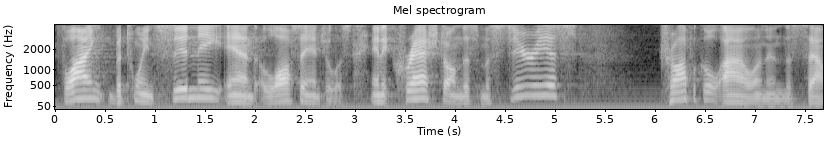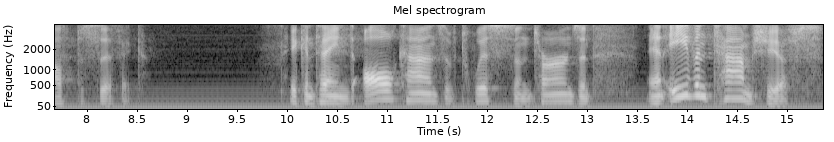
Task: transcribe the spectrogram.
flying between Sydney and Los Angeles, and it crashed on this mysterious tropical island in the South Pacific. It contained all kinds of twists and turns and, and even time shifts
